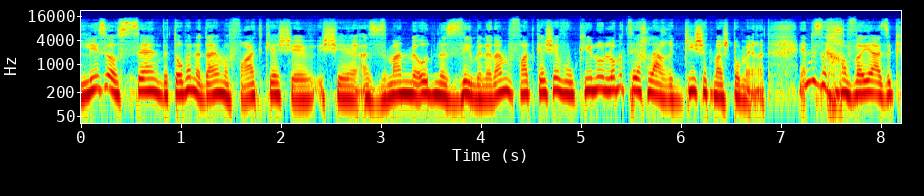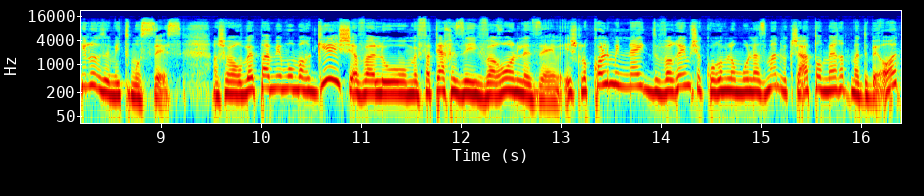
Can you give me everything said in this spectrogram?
לי זה עושה, בתור בן אדם עם הפרעת קשב, שהזמן מאוד נזיל, בן אדם עם הפרעת קשב הוא כאילו לא מצליח להרגיש את מה שאת אומרת. אין איזה חוויה, זה כאילו זה מתמוסס. עכשיו, הרבה פעמים הוא מרגיש, אבל הוא מפתח איזה עיוורון לזה. יש לו כל מיני דברים שקורים לו מול הזמן, וכשאת אומרת מטבעות,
